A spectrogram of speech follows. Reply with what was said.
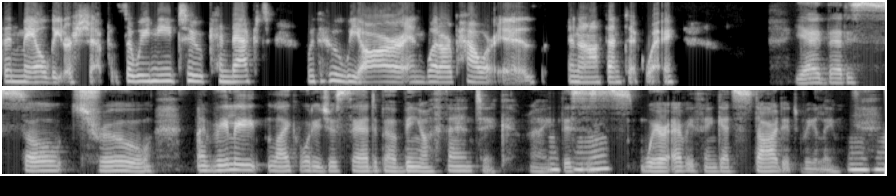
than male leadership. So we need to connect with who we are and what our power is in an authentic way. Yeah, that is so true. I really like what you just said about being authentic, right? Mm-hmm. This is where everything gets started, really, mm-hmm.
